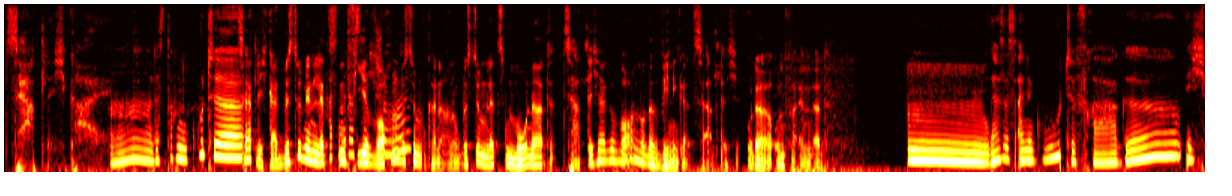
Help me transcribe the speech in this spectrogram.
Zärtlichkeit. Ah, das ist doch eine gute. Zärtlichkeit. Bist du in den letzten vier Wochen, bist du, keine Ahnung, bist du im letzten Monat zärtlicher geworden oder weniger zärtlich oder unverändert? Mm, Das ist eine gute Frage. Ich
